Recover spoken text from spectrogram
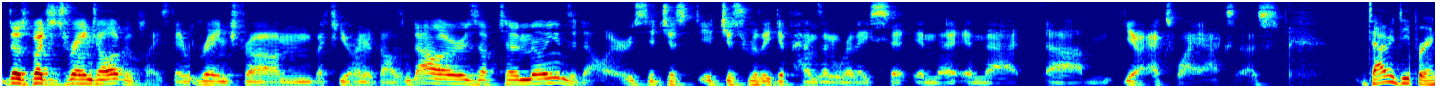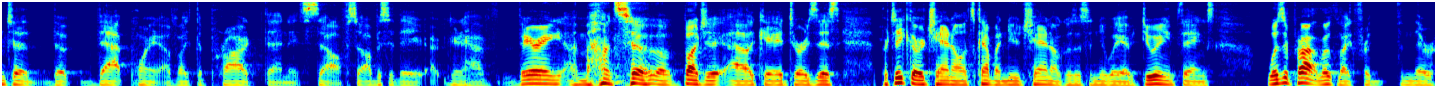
those budgets range all over the place. They range from a few hundred thousand dollars up to millions of dollars. It just it just really depends on where they sit in the in that um, you know X Y axis. Diving deeper into the that point of like the product then itself. So obviously they are going to have varying amounts of budget allocated towards this particular channel. It's kind of a new channel because it's a new way of doing things. What does the product look like for, from their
